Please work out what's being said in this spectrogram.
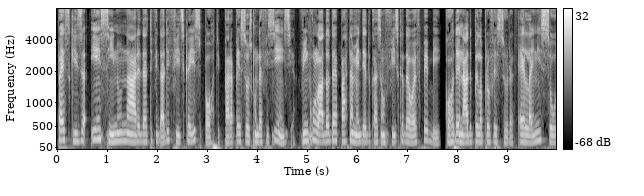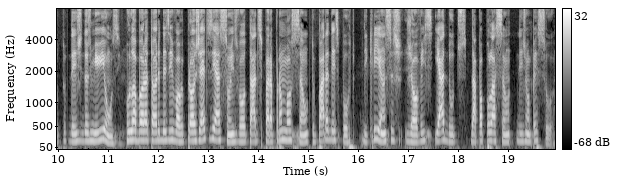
pesquisa e ensino na área da atividade física e esporte para pessoas com deficiência, vinculado ao Departamento de Educação Física da UFPB, coordenado pela professora Elaine Souto desde 2011. O laboratório desenvolve projetos e ações voltados para a promoção do paradesporto de crianças, jovens e adultos da população de João Pessoa.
